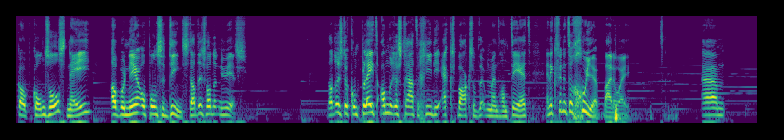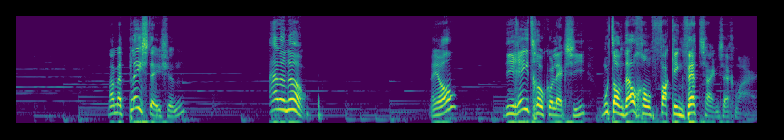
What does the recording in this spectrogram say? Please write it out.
koop consoles. Nee, abonneer op onze dienst. Dat is wat het nu is. Dat is de compleet andere strategie die Xbox op dit moment hanteert. En ik vind het een goeie, by the way. Ehm, maar met PlayStation. I don't know. Weet wel? Die retro-collectie moet dan wel gewoon fucking vet zijn, zeg maar.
